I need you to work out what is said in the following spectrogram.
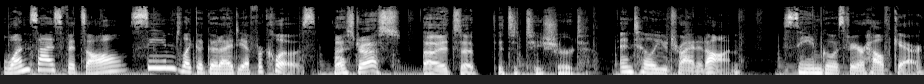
one size fits all seemed like a good idea for clothes. Nice dress. Uh, it's a it's a t-shirt. Until you tried it on. Same goes for your health care.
